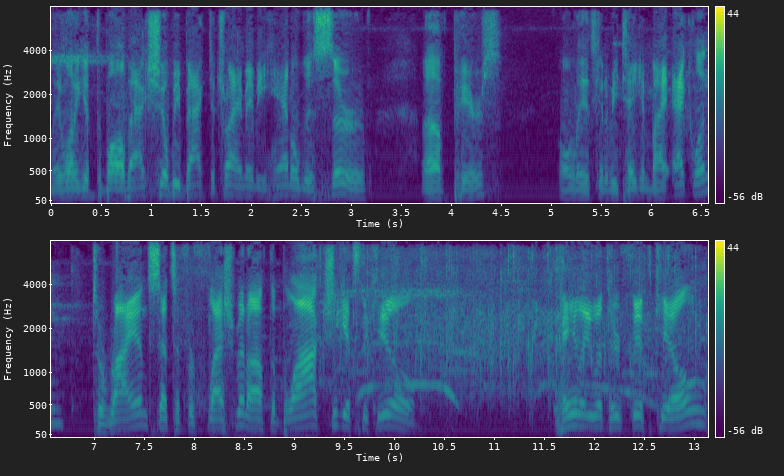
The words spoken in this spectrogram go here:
They want to get the ball back. She'll be back to try and maybe handle this serve of Pierce. Only it's going to be taken by Eklund to Ryan. Sets it for Fleshman off the block. She gets the kill. Haley with her fifth kill.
